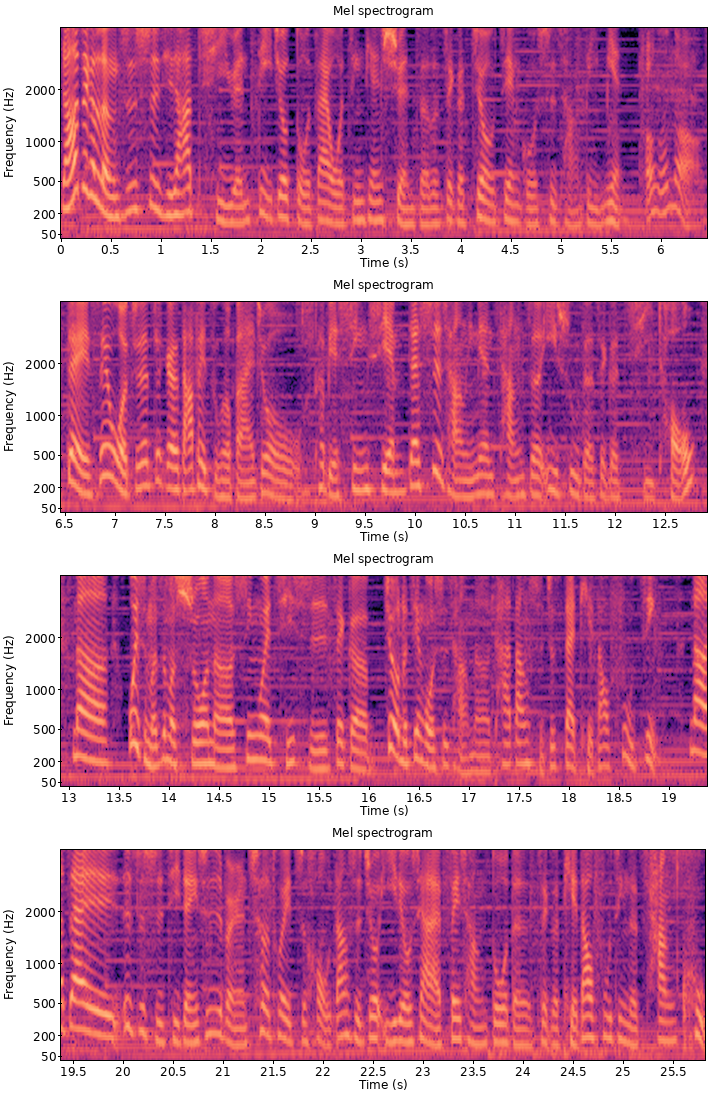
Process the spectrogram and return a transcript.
然后这个冷知识，其实它起源地就躲在我今天选择的这个旧建国市场里面。哦，真的。对，所以我觉得这个搭配组合本来就特别新鲜，在市场里面藏着艺术的这个起头。那为什么这么说呢？是因为其实这个旧的。建国市场呢，它当时就是在铁道附近。那在日治时期，等于是日本人撤退之后，当时就遗留下来非常多的这个铁道附近的仓库。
